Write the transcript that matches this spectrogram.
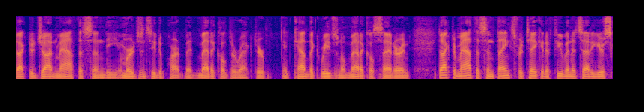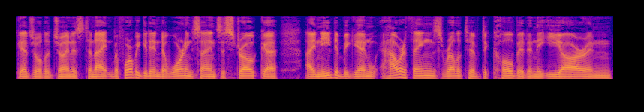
Dr. John Matheson, the Emergency Department Medical Director at Kadlec Regional Medical Center. And Dr. Matheson, thanks for taking a few minutes out of your schedule to join us tonight. And before we get into warning signs of stroke, uh, I need to begin. How are things relative to COVID in the ER and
